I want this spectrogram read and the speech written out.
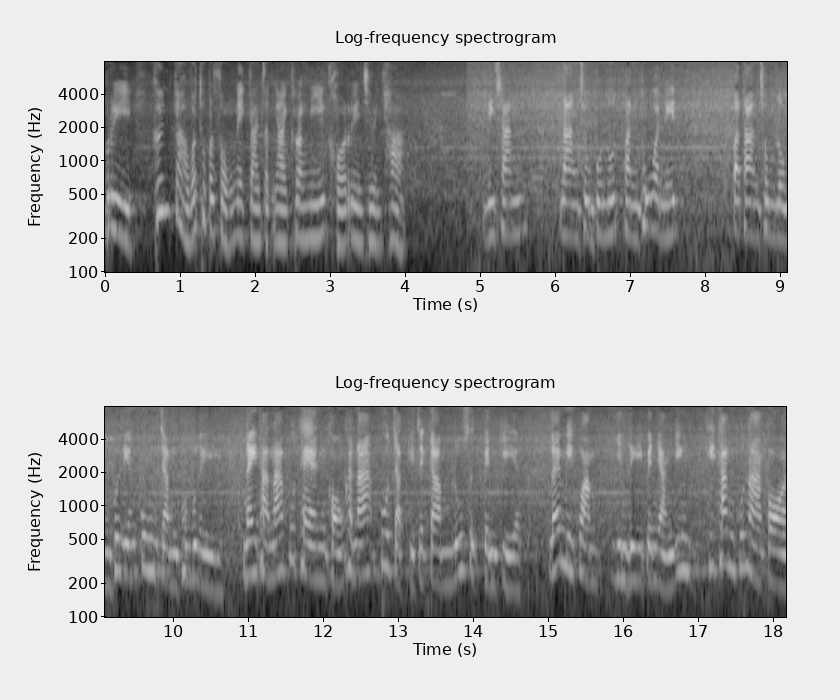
บุรี ขึ้นกล่าววัตถุประสงค์ในการจัดงานครั้งนี้ขอเรียนเชิญค่ะ ดิฉัน นางชมพูนุชพันธุวณิช ประธานชมรมผู้เลี้ยงกุ้งจันทบุรี ในฐานะผู้แทนของคณะผู้จัดกิจกรรมรู้สึกเป็นเกียรติ และมีความยินดีเป็นอย่างยิ่งที่ท่านคุณากร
